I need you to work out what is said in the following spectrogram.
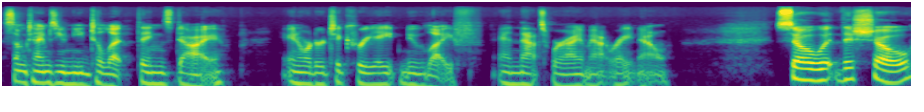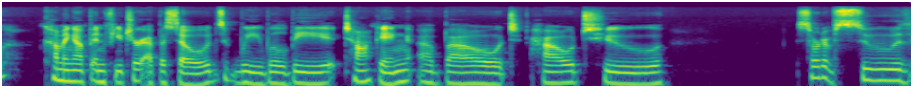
Sometimes you need to let things die in order to create new life, and that's where I am at right now. So this show coming up in future episodes, we will be talking about how to sort of soothe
